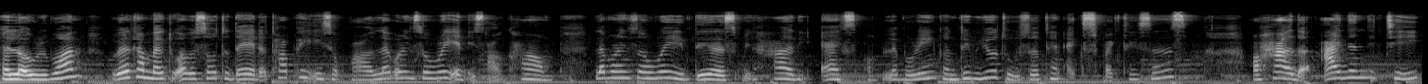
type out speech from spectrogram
Hello everyone, welcome back to our show today. The topic is about labeling theory and its outcome. Labeling theory deals with how the acts of labeling contribute to certain expectations or how the identity,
